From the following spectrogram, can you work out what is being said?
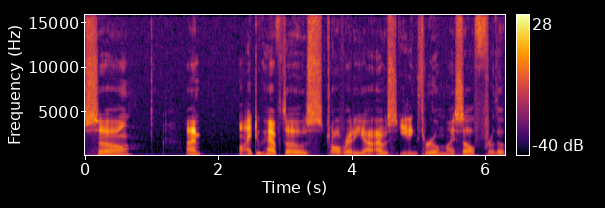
So, I'm... Well, I do have those already. I, I was eating through them myself for the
